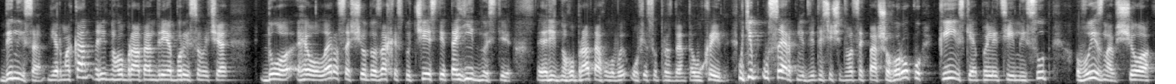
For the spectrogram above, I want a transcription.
Дениса Єрмака, рідного брата Андрія Борисовича, до Гео Лероса щодо захисту честі та гідності рідного брата голови офісу президента України. Утім, у серпні 2021 року Київський апеляційний суд визнав, що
